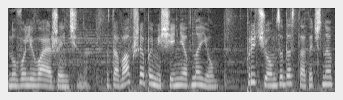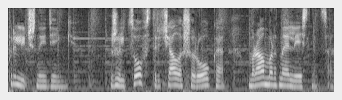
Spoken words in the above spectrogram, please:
но волевая женщина, сдававшая помещение в наем – причем за достаточно приличные деньги. Жильцов встречала широкая мраморная лестница,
